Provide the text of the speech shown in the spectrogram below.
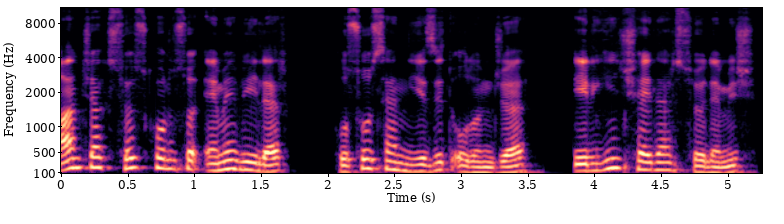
Ancak söz konusu Emeviler hususen Yezid olunca ilginç şeyler söylemiş,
